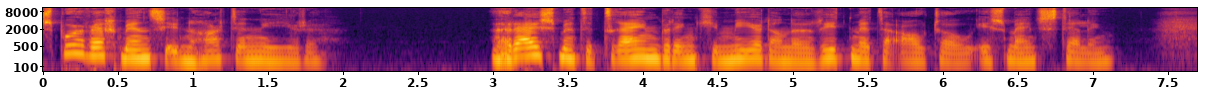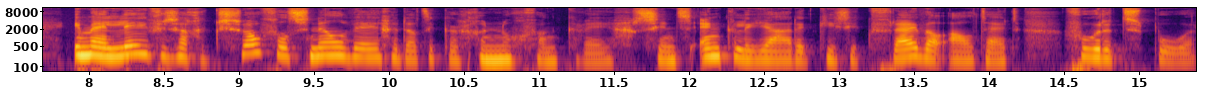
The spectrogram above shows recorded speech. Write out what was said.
Spoorwegmens in hart en nieren. Een reis met de trein brengt je meer dan een rit met de auto, is mijn stelling. In mijn leven zag ik zoveel snelwegen dat ik er genoeg van kreeg. Sinds enkele jaren kies ik vrijwel altijd voor het spoor.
